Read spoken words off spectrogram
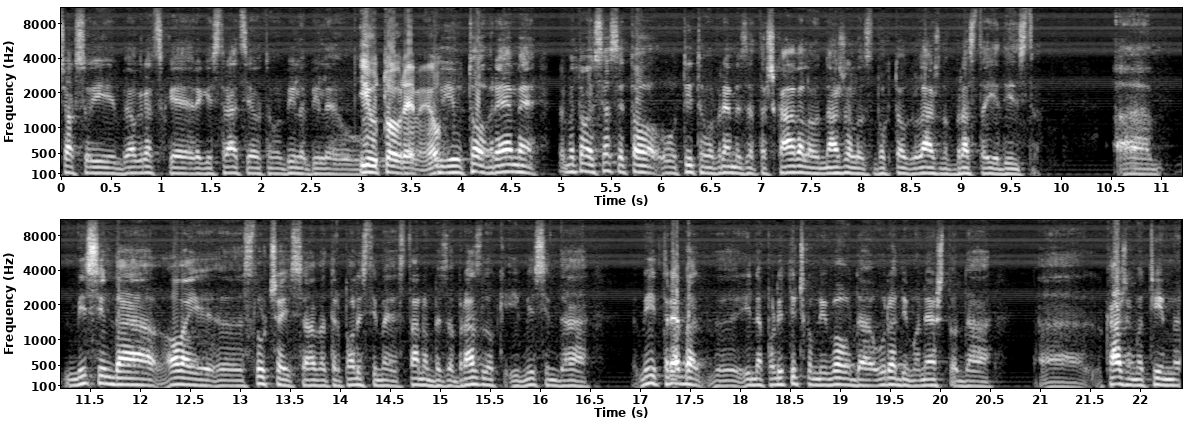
čak su i beogradske registracije automobile bile u... I u to vreme, jel? I u to vreme, prema tome sve se to u Titovo vreme zataškavalo, nažalost, zbog tog lažnog brasta i jedinstva. A, mislim da ovaj e, slučaj sa vaterpolistima je stvarno bezobrazluk i mislim da mi treba e, i na političkom nivou da uradimo nešto da e, kažemo tim e,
